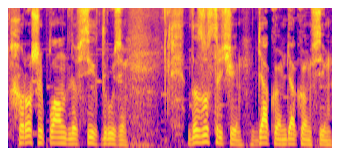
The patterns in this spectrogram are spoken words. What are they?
Хороший план для всіх, друзі. До зустрічі. Дякуємо, дякуємо всім.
